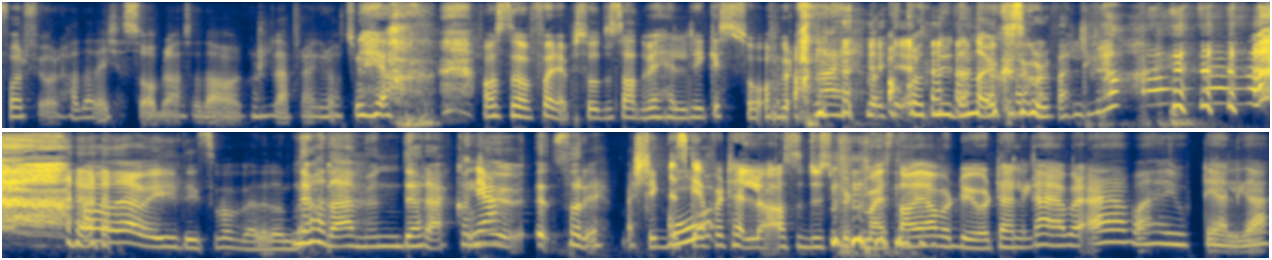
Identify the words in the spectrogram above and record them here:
forfjor, hadde jeg det ikke så bra, så da var det kanskje derfor jeg gråt. Ja. Og så forrige episode så hadde vi heller ikke så bra. Nei, men akkurat nå denne uka så går det veldig bra. Ja, det er jo ingenting som er bedre enn det. Nå hadde jeg munndøre. Kan Ja. du Sorry, vær så Skal jeg fortelle, altså Du spurte meg i stad ja, hva du gjort i helga. Jeg bare eh, hva har jeg gjort i helga?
